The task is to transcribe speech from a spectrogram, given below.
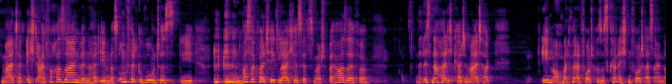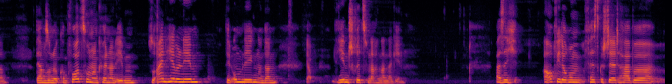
im Alltag echt einfacher sein, wenn halt eben das Umfeld gewohnt ist, die Wasserqualität gleich ist, jetzt zum Beispiel bei Haarseife, dann ist Nachhaltigkeit im Alltag eben auch manchmal ein Vorteil. Also es kann echt ein Vorteil sein dann. Wir haben so eine Komfortzone und können dann eben so einen Hebel nehmen, den umlegen und dann ja, jeden Schritt so nacheinander gehen. Was ich auch wiederum festgestellt habe,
